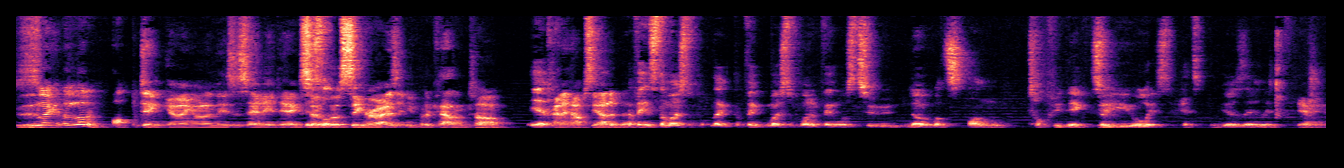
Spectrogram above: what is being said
There's like a lot of opting going on in these Azalea decks. So of course, Sig Horizon, you put a card on top, Yeah, kind of helps you out a bit. I think it's the most like I think most important thing was to know what's on top of your deck, so Mm. you always hit your Azalea. Yeah,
